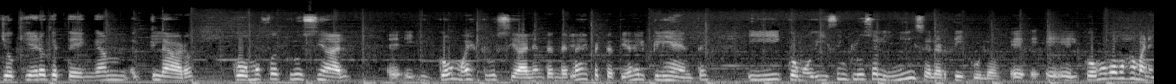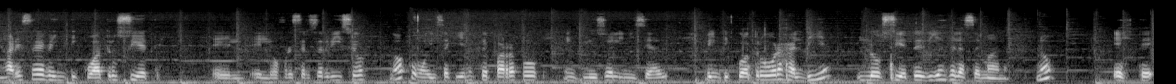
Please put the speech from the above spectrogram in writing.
yo quiero que tengan claro cómo fue crucial eh, y cómo es crucial entender las expectativas del cliente y como dice incluso al inicio del artículo, el cómo vamos a manejar ese 24/7 el, ofrecer servicio, ¿no? Como dice aquí en este párrafo, incluso el inicial, 24 horas al día, los 7 días de la semana, ¿no? Este,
